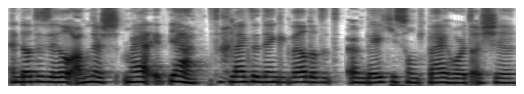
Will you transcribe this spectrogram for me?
en dat is heel anders. Maar ja, ja, tegelijkertijd denk ik wel dat het er een beetje soms bij hoort als je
